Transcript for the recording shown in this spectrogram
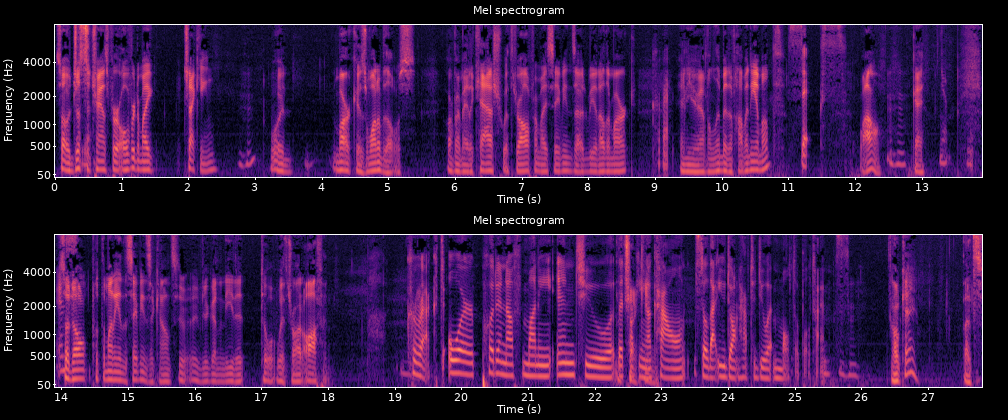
so just to transfer over to my checking Mm-hmm. would mark as one of those, or if I made a cash withdrawal from my savings, that would be another mark. Correct. And you have a limit of how many a month? Six. Wow. Mm-hmm. Okay. Yep. So don't put the money in the savings accounts if you're going to need it to withdraw it often. Correct. Or put enough money into the, The checking, checking. account so that you don't have to do it multiple times. Mm-hmm. Okay. That's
